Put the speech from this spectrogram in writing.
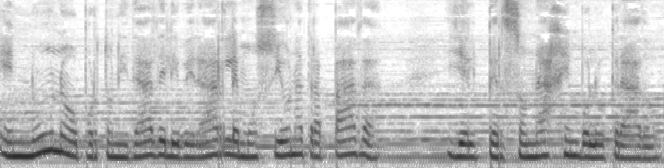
en una oportunidad de liberar la emoción atrapada y el personaje involucrado.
